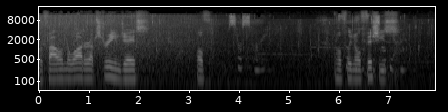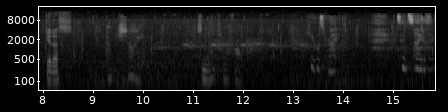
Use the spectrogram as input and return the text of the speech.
We're following the water upstream, Jace. Hope, I'm so sorry. hopefully, no left this all fishies get us. Don't be sorry. It's not your fault. He was right. It's inside of me.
